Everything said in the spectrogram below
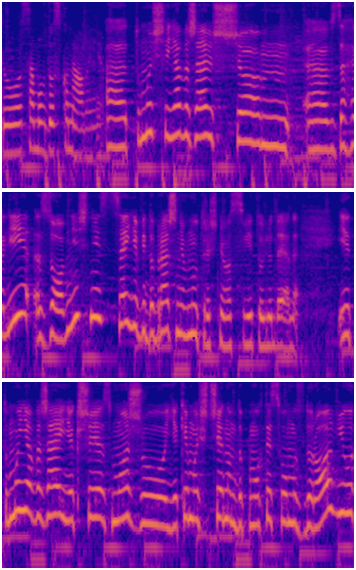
до самовдосконалення? Е, Тому що я вважаю, що е, взагалі зовнішність це є відображення внутрішнього світу людини. І тому я вважаю, якщо я зможу якимось чином допомогти своєму здоров'ю,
